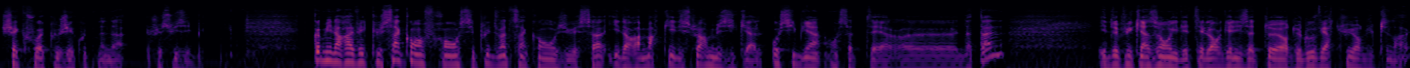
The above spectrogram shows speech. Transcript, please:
Chaque fois que j'écoute Nana, je suis ému. Comme il aura vécu 5 ans en France et plus de 25 ans aux USA, il aura marqué l'histoire musicale aussi bien en sa terre euh, natale, et depuis 15 ans, il était l'organisateur de l'ouverture du carna-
